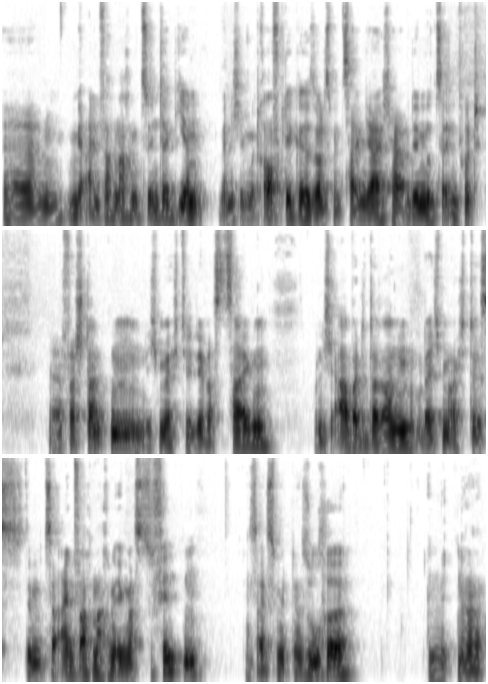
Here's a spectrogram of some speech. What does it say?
ähm, mir einfach machen zu interagieren. Wenn ich irgendwo draufklicke, soll es mir zeigen, ja, ich habe den Nutzerinput äh, verstanden, ich möchte dir was zeigen und ich arbeite daran oder ich möchte es dem Nutzer einfach machen, irgendwas zu finden. Das heißt mit einer Suche, mit einer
